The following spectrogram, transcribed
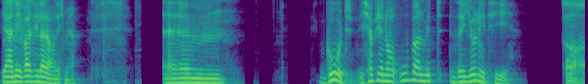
Ja, nee, weiß ich leider auch nicht mehr. Ähm, gut, ich habe hier noch U-Bahn mit The Unity. Oh.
